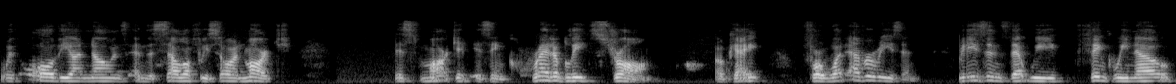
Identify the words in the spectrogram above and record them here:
with all the unknowns and the sell off we saw in March, this market is incredibly strong. Okay? For whatever reason, reasons that we think we know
